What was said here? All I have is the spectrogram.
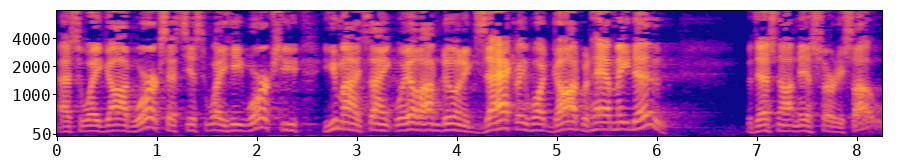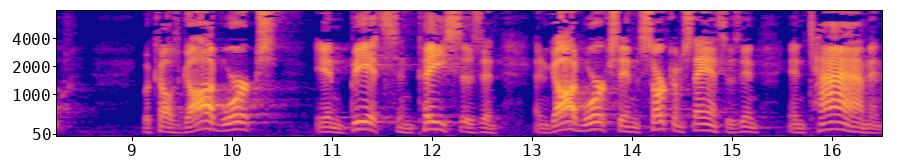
That's the way God works. That's just the way He works. You, you might think, well, I'm doing exactly what God would have me do. But that's not necessarily so. Because God works in bits and pieces and, and God works in circumstances, in, in time and,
